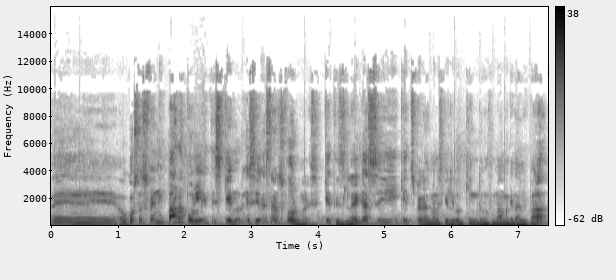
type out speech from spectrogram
ε, ο Κώστας φαίνει πάρα πολύ τις καινούργιες σειρές Transformers και τις Legacy και τις περασμένες και λίγο Kingdom θυμάμαι και τα λοιπά.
